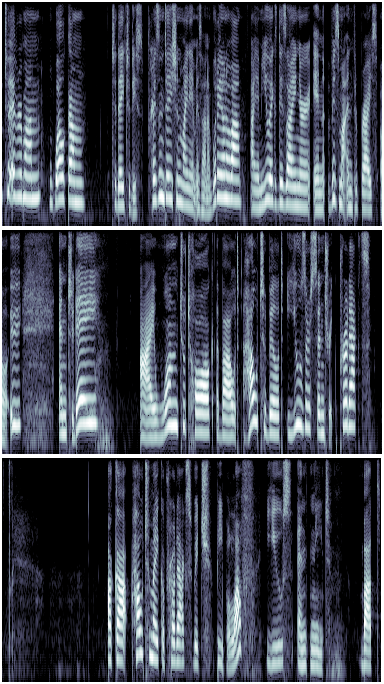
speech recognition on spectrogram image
to everyone. Welcome today to this presentation. My name is Hana Burianová. I am UX designer in Visma Enterprise OU. And today I want to talk about how to build user-centric products, aka how to make a products which people love, use and need. But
